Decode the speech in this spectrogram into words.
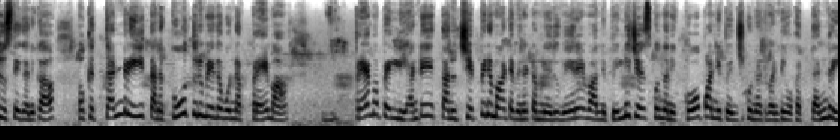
చూస్తే గనుక ఒక తండ్రి తన కూతురు మీద ఉన్న ప్రేమ ప్రేమ పెళ్ళి అంటే తను చెప్పిన మాట వినటం లేదు. వేరే వాళ్ళని పెళ్ళి చేసుకుందని కోపాన్ని పెంచుకున్నటువంటి ఒక తండ్రి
